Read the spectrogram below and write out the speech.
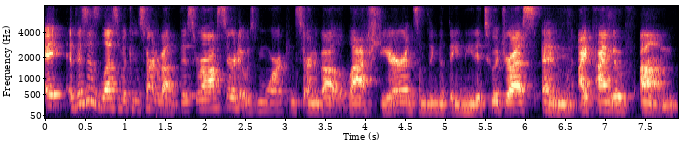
it, this is less of a concern about this roster, and it was more a concern about last year and something that they needed to address. And I kind of, um,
